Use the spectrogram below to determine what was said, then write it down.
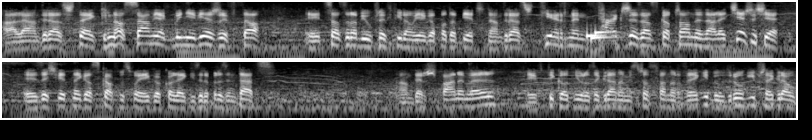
ale Andreas Sztek, no sam jakby nie wierzy w to, e, co zrobił przed chwilą jego podopieczny. Andreas Stiernen także zaskoczony, no ale cieszy się ze świetnego skoku swojego kolegi z reprezentacji. Anders Fanemel w tygodniu rozegrano Mistrzostwa Norwegii, był drugi, przegrał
